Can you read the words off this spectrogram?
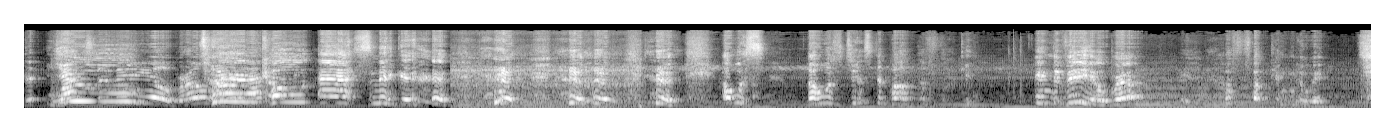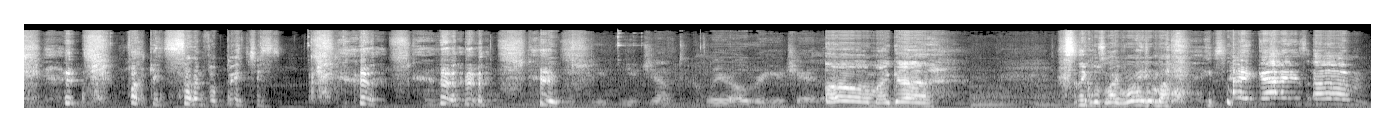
Watch the video, bro! turncoat ass nigga! I was... I was just about to fucking end the video, bro. I fucking knew it. fucking son of a bitches. You, you jumped clear over your chair, though. Oh my god. This nigga was like right in my face. Alright guys, um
